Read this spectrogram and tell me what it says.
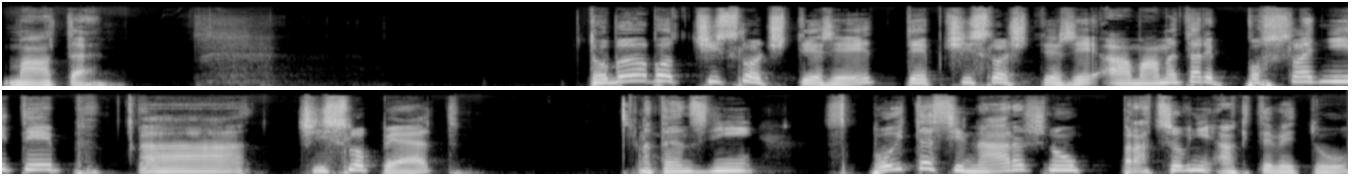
máte. To byl bod číslo čtyři, typ číslo čtyři a máme tady poslední typ a číslo pět a ten zní spojte si náročnou pracovní aktivitu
